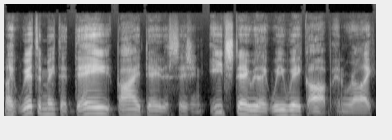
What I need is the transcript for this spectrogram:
like we have to make the day by day decision. Each day we like we wake up and we're like,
